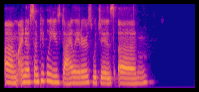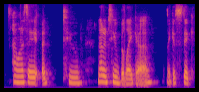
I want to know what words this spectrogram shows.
Um, I know some people use dilators, which is um, I want to say a tube, not a tube, but like a like a stick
